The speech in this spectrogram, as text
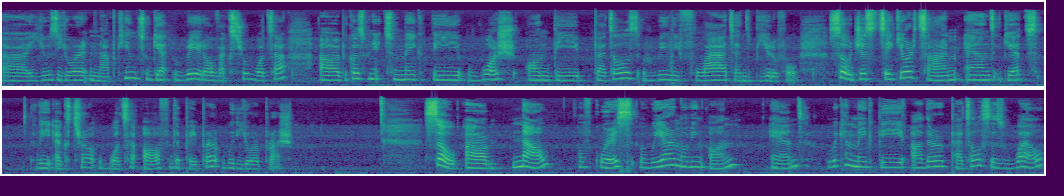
uh, use your napkin to get rid of extra water uh, because we need to make the wash on the petals really flat and beautiful. So just take your time and get the extra water off the paper with your brush. So um, now of course we are moving on and we can make the other petals as well.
